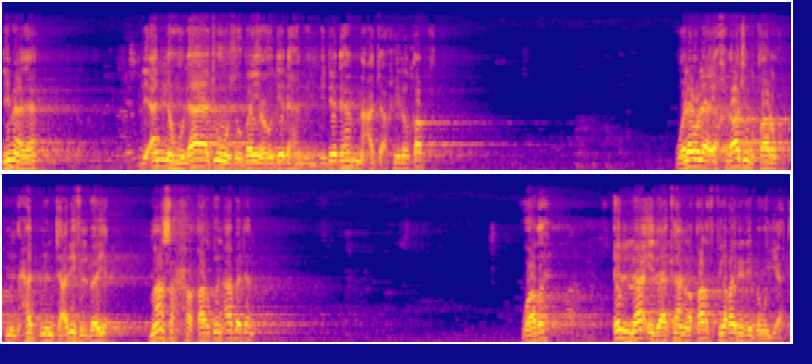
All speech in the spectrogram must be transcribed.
لماذا؟ لأنه لا يجوز بيع درهم بدرهم مع تأخير القبض. ولولا إخراج القرض من حد من تعريف البيع ما صح قرض أبدا واضح؟ إلا إذا كان القرض في غير الربويات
